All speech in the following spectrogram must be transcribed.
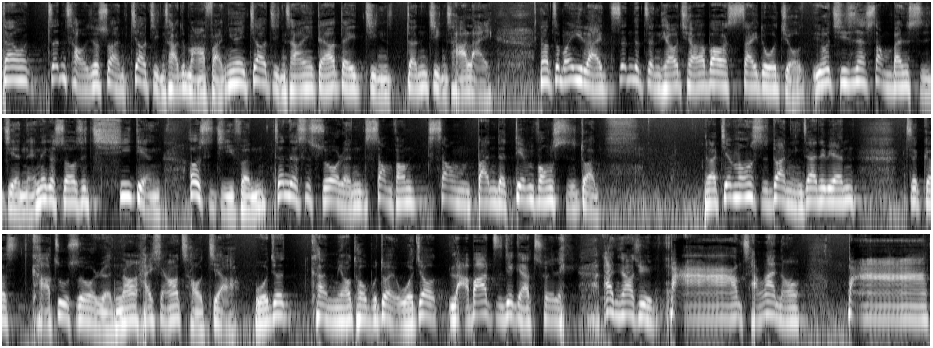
但争吵就算，叫警察就麻烦，因为叫警察你得要得警等警察来。那这么一来，真的整条桥要不要塞多久？尤其是在上班时间呢，那个时候是七点二十几分，真的是所有人上方上班的巅峰时段。那尖峰时段，你在那边这个卡住所有人，然后还想要吵架，我就看苗头不对，我就喇叭直接给他吹了，按下去，叭，长按哦，叭，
